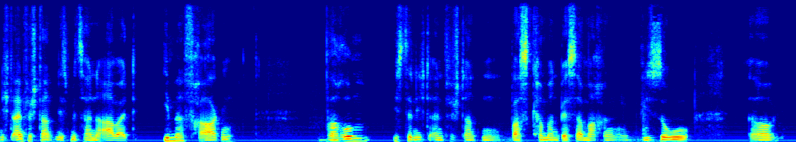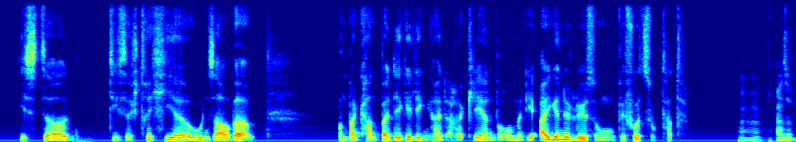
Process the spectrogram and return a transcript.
nicht einverstanden ist mit seiner Arbeit, immer fragen, warum ist er nicht einverstanden, was kann man besser machen, wieso äh, ist äh, dieser Strich hier unsauber. Und man kann bei der Gelegenheit auch erklären, warum man die eigene Lösung bevorzugt hat. Mhm. Also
